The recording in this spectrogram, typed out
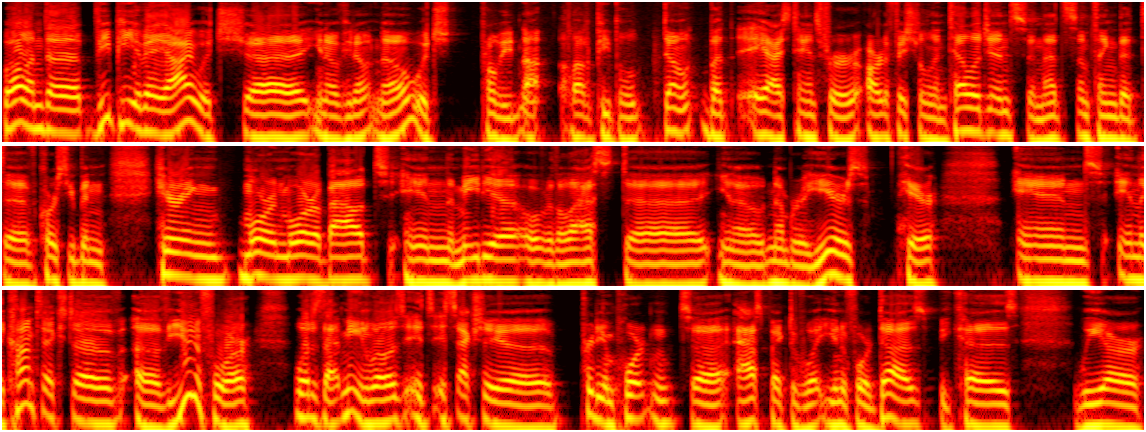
Well, I'm the VP of AI, which, uh, you know, if you don't know, which probably not a lot of people don't, but AI stands for artificial intelligence. And that's something that, uh, of course, you've been hearing more and more about in the media over the last, uh, you know, number of years here. And in the context of of Uniphore, what does that mean? Well, it's it's, it's actually a pretty important uh, aspect of what Uniphore does because we are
